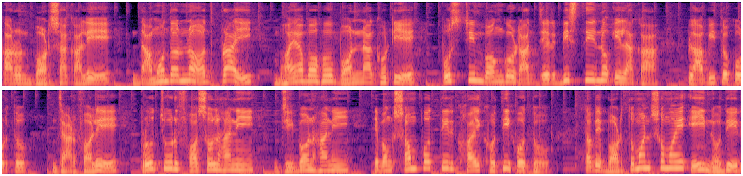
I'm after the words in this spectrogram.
কারণ বর্ষাকালে দামোদর নদ প্রায় ভয়াবহ বন্যা ঘটিয়ে পশ্চিমবঙ্গ রাজ্যের বিস্তীর্ণ এলাকা প্লাবিত করত, যার ফলে প্রচুর ফসলহানি, জীবনহানি এবং সম্পত্তির ক্ষয়ক্ষতি হতো। তবে বর্তমান সময়ে এই নদীর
